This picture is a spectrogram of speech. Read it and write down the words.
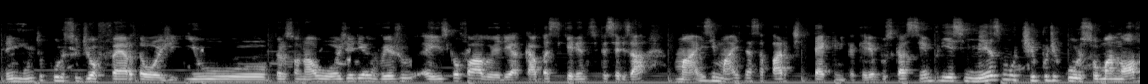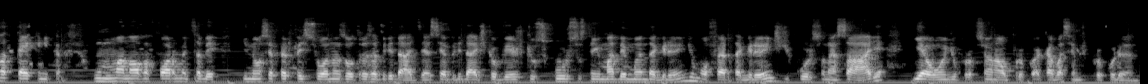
tem muito curso de oferta hoje, e o personal hoje, ele, eu vejo, é isso que eu falo, ele acaba se querendo especializar mais e mais nessa parte técnica, querer buscar sempre esse mesmo tipo de curso, uma nova técnica, uma nova forma forma de saber e não se aperfeiçoa nas outras habilidades. Essa é a habilidade que eu vejo que os cursos têm uma demanda grande, uma oferta grande de curso nessa área e é onde o profissional acaba sempre procurando.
